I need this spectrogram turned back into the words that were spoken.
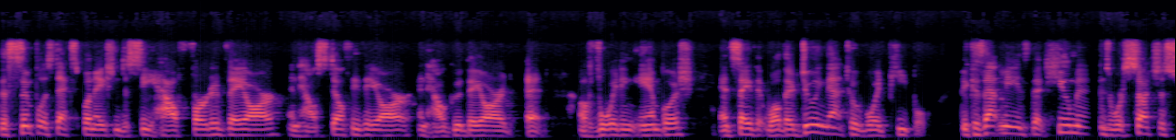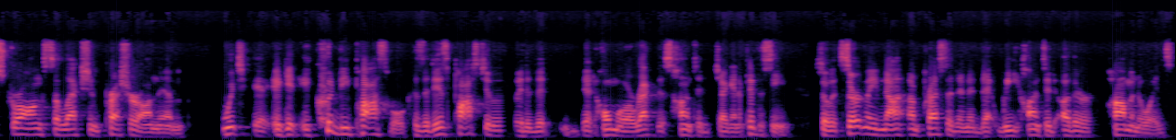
the simplest explanation to see how furtive they are and how stealthy they are and how good they are at avoiding ambush and say that, well, they're doing that to avoid people because that means that humans were such a strong selection pressure on them which it, it, it could be possible because it is postulated that, that Homo erectus hunted Gigantopithecine. So it's certainly not unprecedented that we hunted other hominoids.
